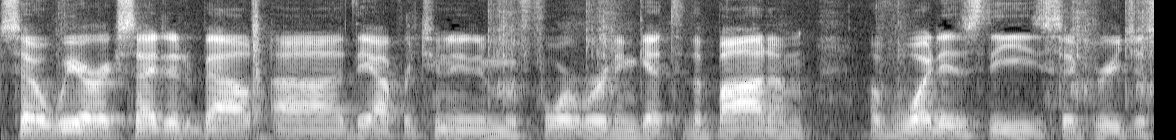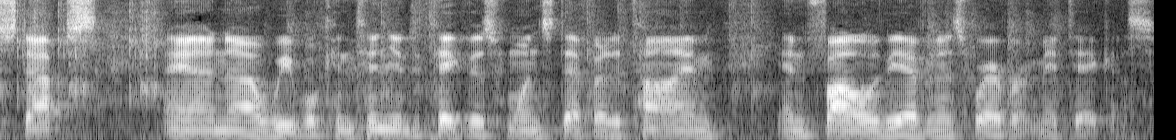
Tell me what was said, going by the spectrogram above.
So we are excited about uh, the opportunity to move forward and get to the bottom of what is these egregious steps. And uh, we will continue to take this one step at a time and follow the evidence wherever it may take us.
